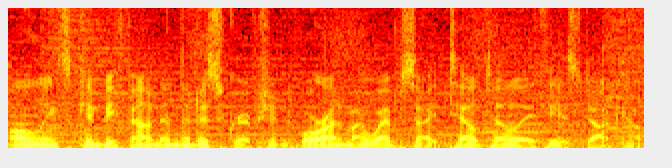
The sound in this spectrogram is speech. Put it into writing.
All links can be found in the description or on my website, telltaleatheist.com.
